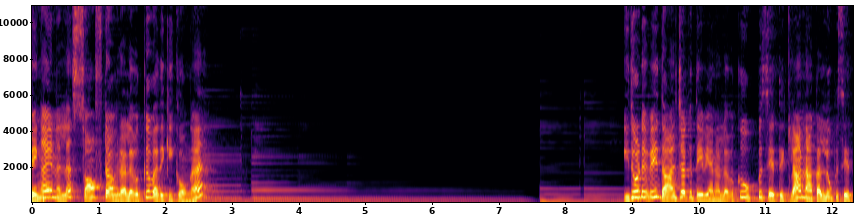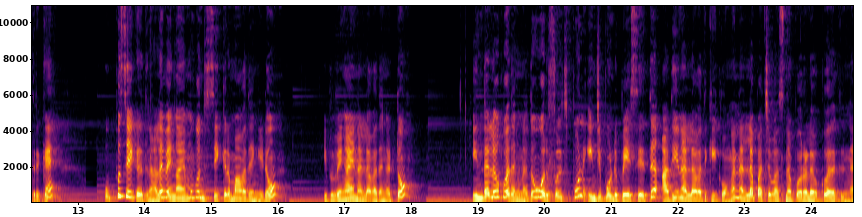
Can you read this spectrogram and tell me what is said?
வெங்காயம் நல்லா சாஃப்ட் ஆகிற அளவுக்கு வதக்கிக்கோங்க. இதோடவே தால்ச்சாக்கு தேவையான அளவுக்கு உப்பு சேர்த்துக்கலாம். நான் கல் உப்பு சேர்த்துருக்கேன். உப்பு சேர்க்கறதுனால வெங்காயமும் கொஞ்சம் சீக்கிரமாக வதங்கிடும். இப்போ வெங்காயம் நல்லா வதங்கட்டும். இந்த அளவுக்கு வதங்கினதும் ஒரு ஃபுல் ஸ்பூன் இஞ்சி பூண்டு பேஸ்ட் சேர்த்து அதையும் நல்லா வதக்கிக்கோங்க. நல்லா பச்சை வாசனை போகிற அளவுக்கு வதக்குங்க.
